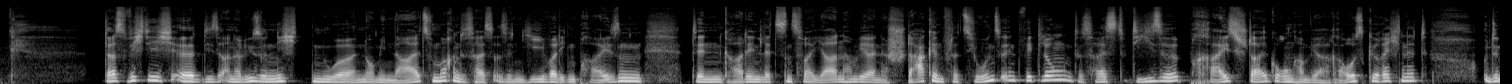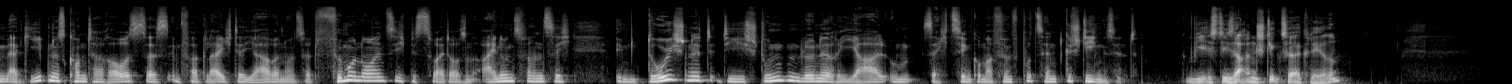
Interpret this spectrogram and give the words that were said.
Das ist wichtig, äh, diese Analyse nicht nur nominal zu machen, das heißt also in jeweiligen Preisen, denn gerade in den letzten zwei Jahren haben wir eine starke Inflationsentwicklung. Das heißt, diese Preissteigerung haben wir herausgerechnet und im Ergebnis kommt heraus, dass im Vergleich der Jahre 1995 bis 2021 im Durchschnitt die Stundenlöhne real um 16,5 Prozent gestiegen sind. Wie ist dieser Anstieg zu erklären?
